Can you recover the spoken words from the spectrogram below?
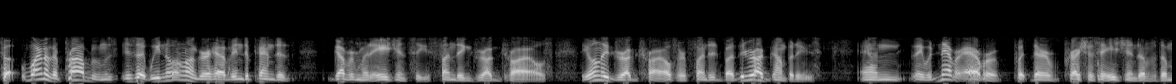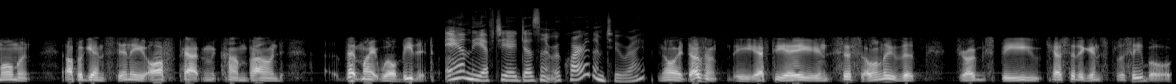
So, one of the problems is that we no longer have independent government agencies funding drug trials. The only drug trials are funded by the drug companies, and they would never ever put their precious agent of the moment up against any off patent compound that might well beat it. And the FDA doesn't require them to, right? No, it doesn't. The FDA insists only that drugs be tested against placebo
